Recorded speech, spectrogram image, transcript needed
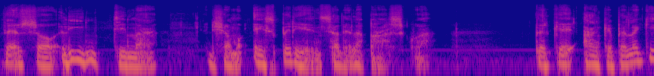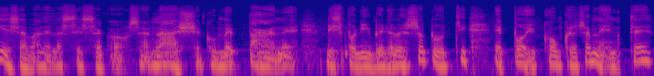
verso l'intima diciamo, esperienza della Pasqua. Perché anche per la Chiesa vale la stessa cosa, nasce come pane disponibile verso tutti e poi concretamente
